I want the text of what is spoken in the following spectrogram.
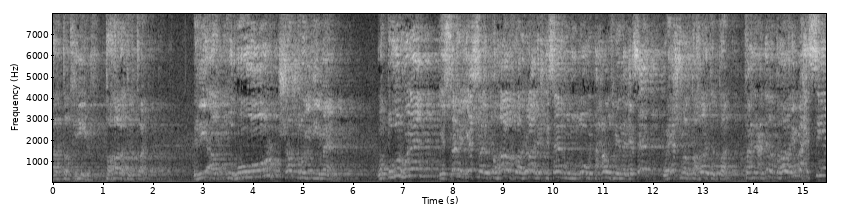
التطهير طهارة القلب. اللي هي الطهور شطر الإيمان. والطهور هنا يشتمل يشمل الطهارة الظاهرة الاغتسال والوضوء والتحرز من النجاسات ويشمل طهارة القلب. فإحنا عندنا الطهارة إما حسية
